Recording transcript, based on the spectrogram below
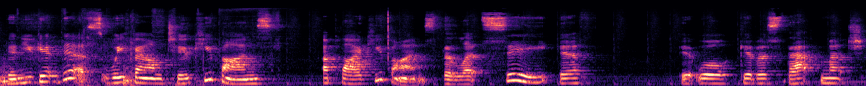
then you get this. We found two coupons, apply coupons. So let's see if it will give us that much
